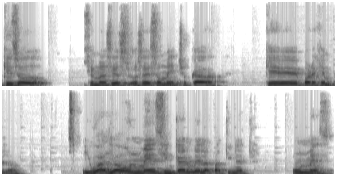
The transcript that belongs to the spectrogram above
que eso se me hacía, o sea, eso me chocaba. Que, por ejemplo, igual, llevaba un mes sin caerme la patineta, un mes.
